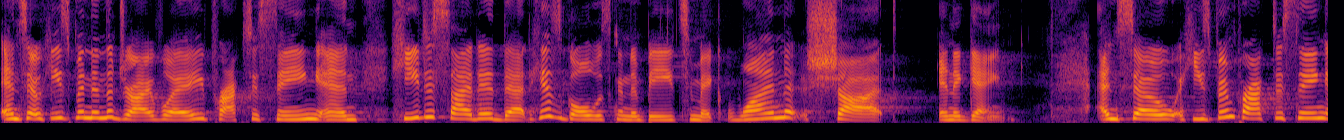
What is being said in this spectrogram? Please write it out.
And so he's been in the driveway practicing, and he decided that his goal was going to be to make one shot in a game. And so he's been practicing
